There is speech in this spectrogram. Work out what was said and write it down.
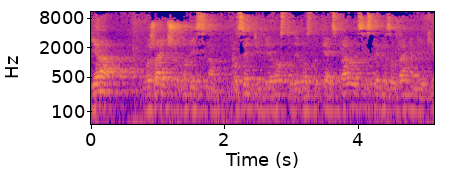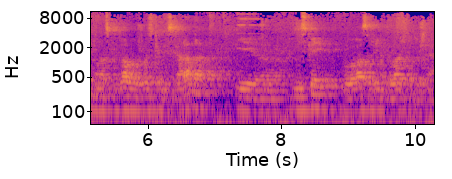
Я вважаю, що ми десь на процентів 90-95 справилися з тими завданнями, які на нас поклала Ужгородська міська рада і е, міський голова Сергій Миколаївич Подушняк.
